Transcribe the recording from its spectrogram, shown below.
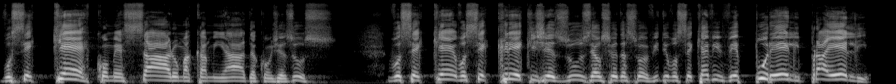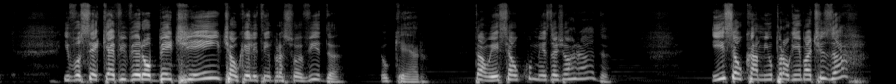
você quer começar uma caminhada com Jesus? Você quer, você crê que Jesus é o Senhor da sua vida e você quer viver por Ele, para Ele, e você quer viver obediente ao que ele tem para a sua vida? Eu quero. Então, esse é o começo da jornada. Isso é o caminho para alguém batizar.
